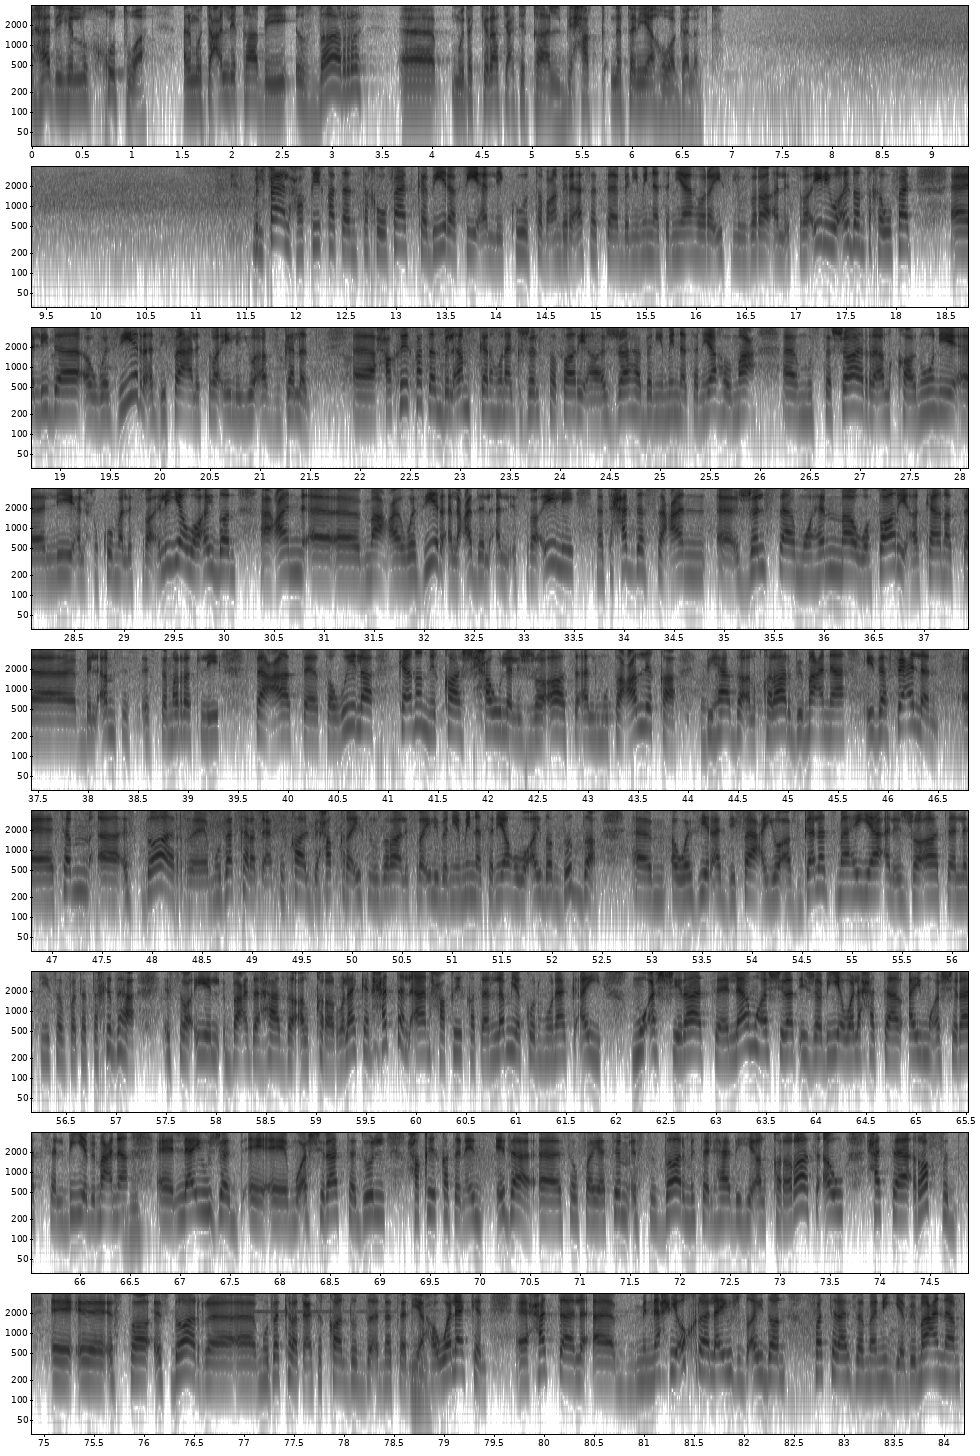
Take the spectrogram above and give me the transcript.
هذه الخطوة المتعلقة بإصدار مذكرات اعتقال بحق نتنياهو وجالنت بالفعل حقيقة تخوفات كبيرة في الليكود طبعا برئاسة بنيامين نتنياهو رئيس الوزراء الإسرائيلي وأيضا تخوفات لدى وزير الدفاع الإسرائيلي يوآف جالانت. حقيقة بالأمس كان هناك جلسة طارئة أجراها بنيامين نتنياهو مع مستشار القانوني للحكومة الإسرائيلية وأيضا عن مع وزير العدل الإسرائيلي. نتحدث عن جلسة مهمة وطارئة كانت بالأمس استمرت لساعات طويلة. كان النقاش حول الإجراءات المتعلقة بهذا القرار بمعنى إذا فعلا تم إصدار مذكرة اعتقال بحق رئيس الوزراء الإسرائيلي بنيامين نتنياهو وأيضا ضد وزير الدفاع يوأف جالت. ما هي الإجراءات التي سوف تتخذها إسرائيل بعد هذا القرار؟ ولكن حتى الآن حقيقة لم يكن هناك أي مؤشرات لا مؤشرات إيجابية ولا حتى أي مؤشرات سلبية بمعنى لا يوجد مؤشرات تدل حقيقة إذا سوف يتم استصدار مثل هذه القرارات أو حتى رفض إصدار مذكرة اعتقال ضد نتنياهو. ولكن حتى من ناحية أخرى لا يوجد أيضا فترة زمنية. بمعنى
